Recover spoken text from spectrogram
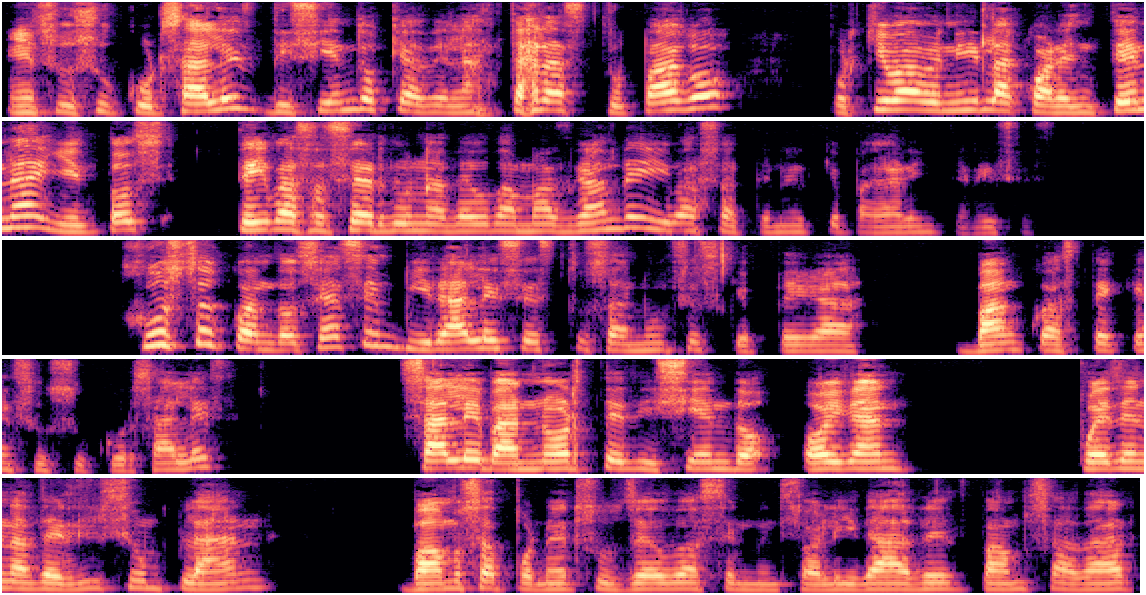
en sus sucursales diciendo que adelantaras tu pago porque iba a venir la cuarentena y entonces te ibas a hacer de una deuda más grande y ibas a tener que pagar intereses. Justo cuando se hacen virales estos anuncios que pega Banco Azteca en sus sucursales, sale Banorte diciendo, oigan, pueden adherirse a un plan, vamos a poner sus deudas en mensualidades, vamos a dar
